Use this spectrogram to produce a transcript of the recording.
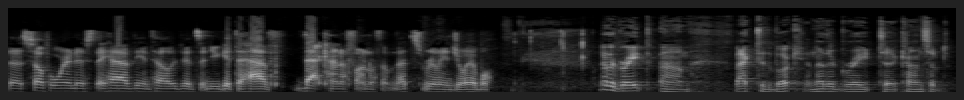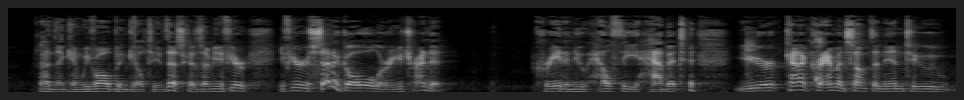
the self awareness, they have the intelligence, and you get to have that kind of fun with them. That's really enjoyable. Another great um, back to the book. Another great uh, concept. I think, and we've all been guilty of this because I mean, if you're if you're set a goal or you're trying to create a new healthy habit, you're kind of cramming something into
